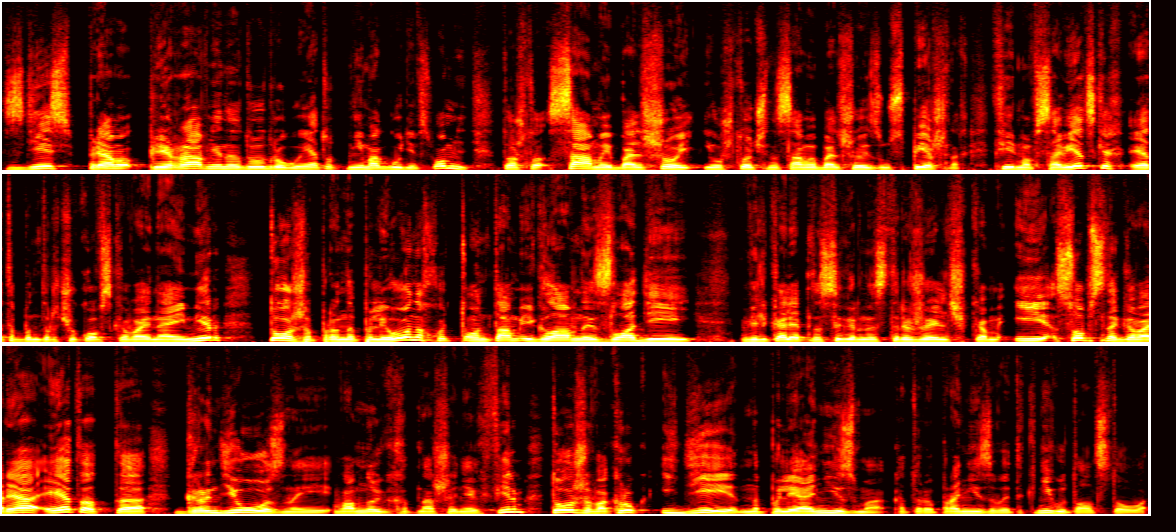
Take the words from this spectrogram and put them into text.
здесь прямо приравнены друг к другу. Я тут не могу не вспомнить то, что самый большой и уж точно самый большой из успешных фильмов советских это Бондарчуковская «Война и мир», тоже про Наполеона, хоть он там и главный злодей, великолепно сыгранный стрижельчиком. И, собственно говоря, этот э, грандиозный во многих отношениях фильм тоже вокруг идеи наполеонизма, которая пронизывает книгу Толстого.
